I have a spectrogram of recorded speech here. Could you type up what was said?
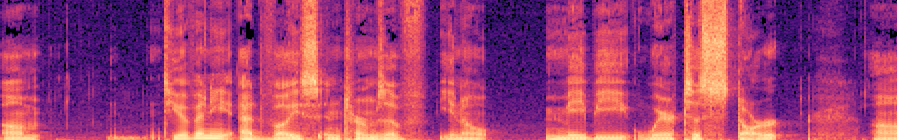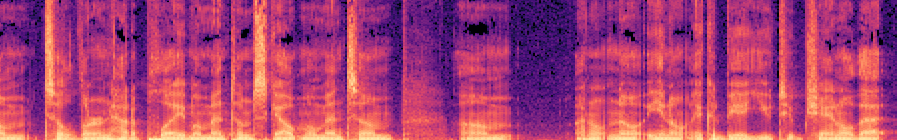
Um, do you have any advice in terms of, you know, maybe where to start um, to learn how to play momentum, scout momentum? Um, I don't know, you know, it could be a YouTube channel that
